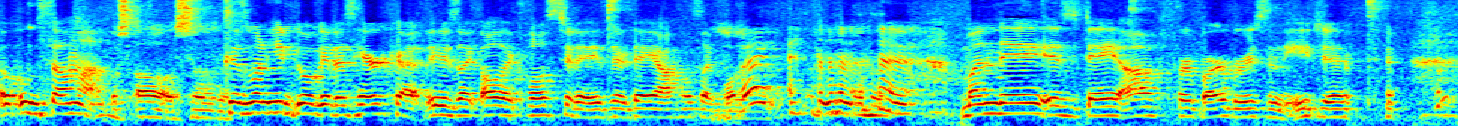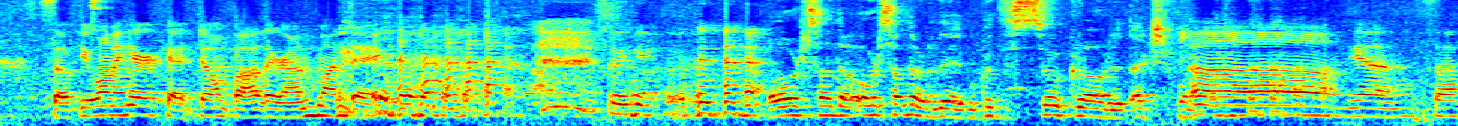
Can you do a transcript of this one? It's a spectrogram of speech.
Uh, Usama. Oh, so Because when he'd go get his hair cut, he was like, "Oh, they're closed today. It's their day off." I was like, "What?" Monday is day off for barbers in Egypt. so if you want a haircut, don't bother on Monday. or Saturday or Saturday because it's so crowded actually. Oh, yeah. So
